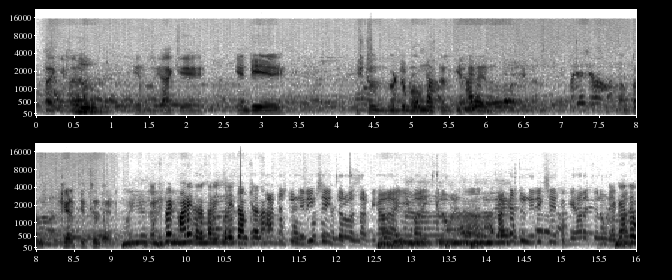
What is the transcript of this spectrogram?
ಊಟ ಹಾಕಿಲ್ಲ. ಏನು ಯಾಕೆ ಎನ್ ಡಿ ಎ ಇಷ್ಟೊಂದು ದೊಡ್ಡ ಬಹುಮತದಲ್ಲಿ ಗೆದ್ದಿದೆ ಅಂತ ಗೊತ್ತಿಲ್ಲ. ನಾನು ಬಂದು ಕೇಳ್ತಿ ತಿಳ್ಕೊಂಡು ಎಕ್ಸ್ಪೆಕ್ಟ್ ಮಾಡಿದ್ರ ಸರ್ ಈ ಫಲಿತಾಂಶನ? ಸಾಕಷ್ಟು ನಿರೀಕ್ಷೆ ಇತ್ತಲ್ವಾ ಸರ್ ಬಿಹಾರ ಈ ಬಾರಿ ಚುನಾವಣೆ? ಸಾಕಷ್ಟು ನಿರೀಕ್ಷೆ ಇತ್ತು ಬಿಹಾರ ಚುನಾವಣೆ. ಯಾಕಂದ್ರೆ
